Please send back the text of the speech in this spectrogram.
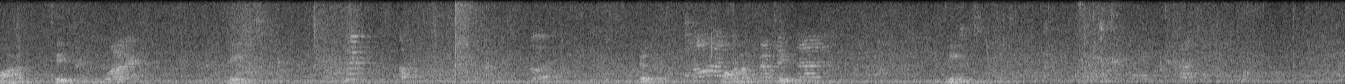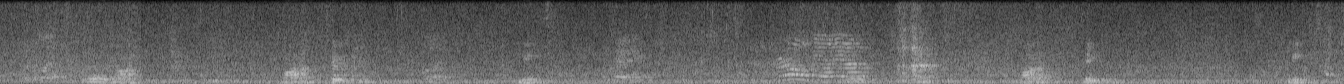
Lana, take, Water. paint, Good. Lana, Press Paint, Good. Lana, Lana, take, paint, Okay. Girl, Amelia. good. Lana, take, paint.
